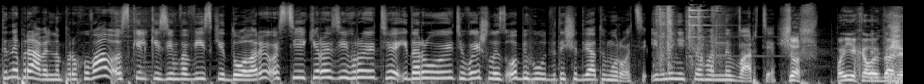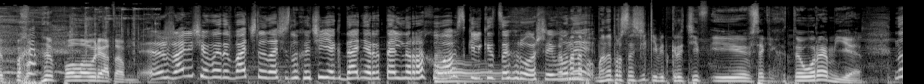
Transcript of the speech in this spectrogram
Ти неправильно порахував, оскільки зімбабвійські долари, ось ці, які розігрують і дарують, вийшли з обігу у 2009 році, і вони нічого не варті. Що ж, поїхали далі по лауреатам. Е, Жаль, що ви не бачили наші слухачі, як Даня ретельно рахував, скільки це грошей. Вони мене, мене просто стільки відкриттів і всяких теорем є. ну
